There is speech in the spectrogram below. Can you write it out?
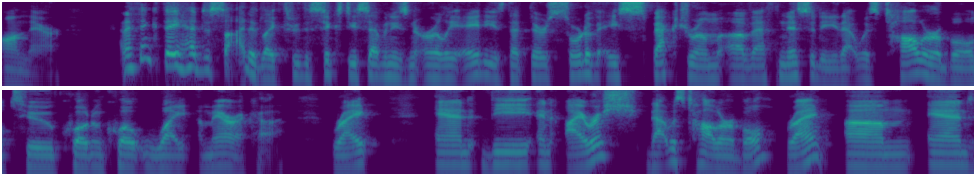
on there. And I think they had decided, like through the 60s, 70s, and early 80s, that there's sort of a spectrum of ethnicity that was tolerable to quote unquote white America, right? And the and Irish that was tolerable, right? Um, and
